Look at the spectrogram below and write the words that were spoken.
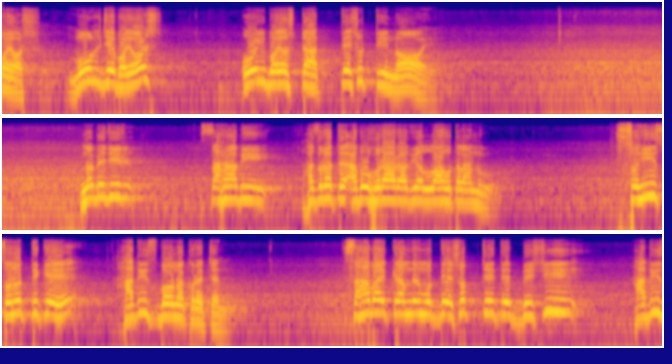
বয়স, মূল যে বয়স, ওই বয়সটা তেষট্টি নয়। নবীজির সাহাবি হজরত আবু হুরা রাজি আল্লাহ তালানহু সহি সনদ থেকে হাদিস বর্ণনা করেছেন। সাহাবাই ক্রামদের মধ্যে সবচেয়ে বেশি হাদিস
